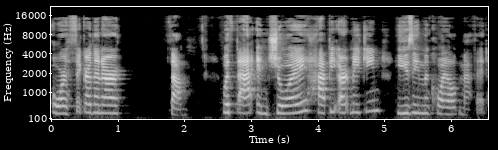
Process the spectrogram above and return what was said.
or thicker than our thumb. Enjoy happy art making using the coil method.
